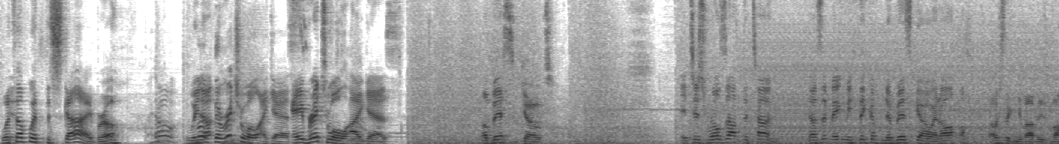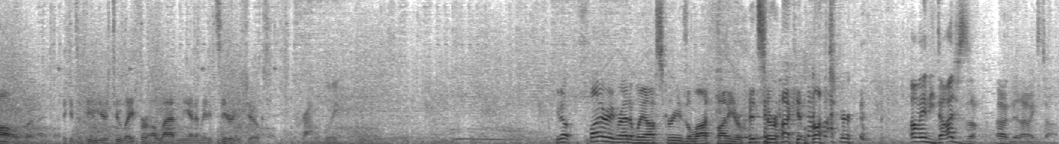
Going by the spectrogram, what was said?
what's up with the sky, bro? I don't. We look, don't- the ritual, I guess. A ritual, I guess. Abyss goat. It just rolls off the tongue. Doesn't make me think of Nabisco at all. I was thinking about Bismal, but I think it's a few years too late for Aladdin the animated series jokes. Probably. You know, firing randomly off screen's a lot funnier when it's a rocket launcher. oh man, he dodges them. Oh, no, he stopped.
